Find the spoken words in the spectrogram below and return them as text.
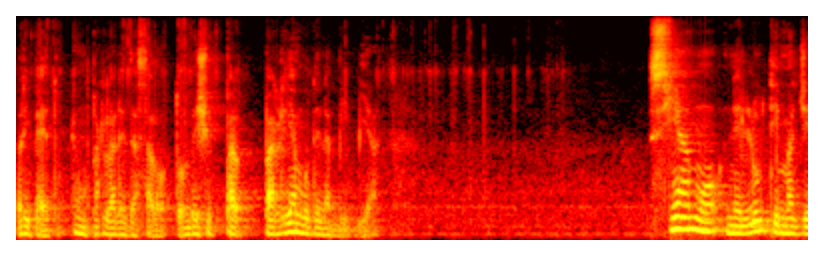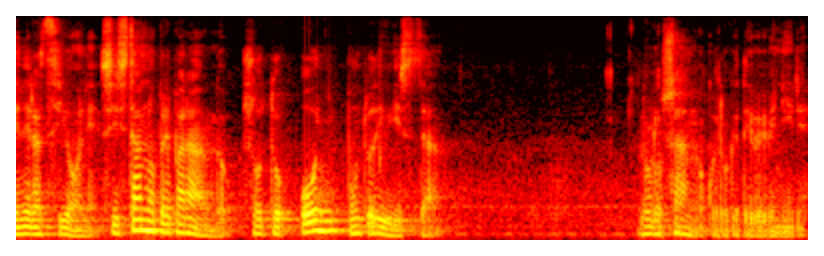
ripeto, è un parlare da salotto. Invece par parliamo della Bibbia. Siamo nell'ultima generazione, si stanno preparando sotto ogni punto di vista. Loro sanno quello che deve venire.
